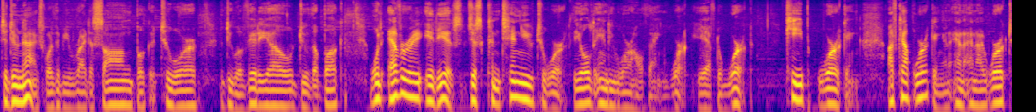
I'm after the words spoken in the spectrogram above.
to do next, whether it be write a song, book a tour, do a video, do the book, whatever it is, just continue to work. The old Andy Warhol thing, work. You have to work. Keep working. I've kept working and, and, and I worked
